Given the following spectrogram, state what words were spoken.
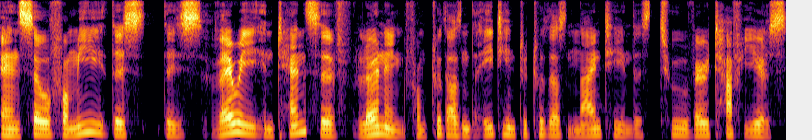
And so for me, this this very intensive learning from 2018 to 2019, these two very tough years,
